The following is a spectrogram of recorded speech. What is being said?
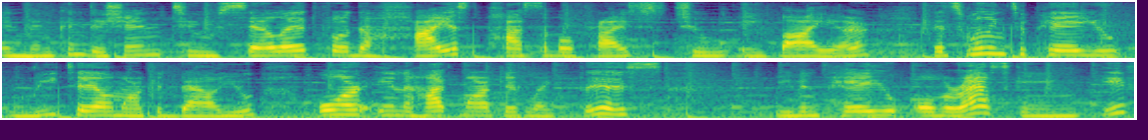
in mint condition to sell it for the highest possible price to a buyer that's willing to pay you retail market value or in a hot market like this even pay you over asking if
